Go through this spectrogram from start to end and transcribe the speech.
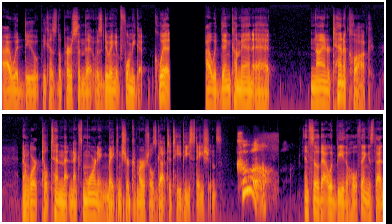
I would do because the person that was doing it before me got quit. I would then come in at nine or 10 o'clock and work till 10 that next morning, making sure commercials got to TV stations. Cool. And so that would be the whole thing is that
